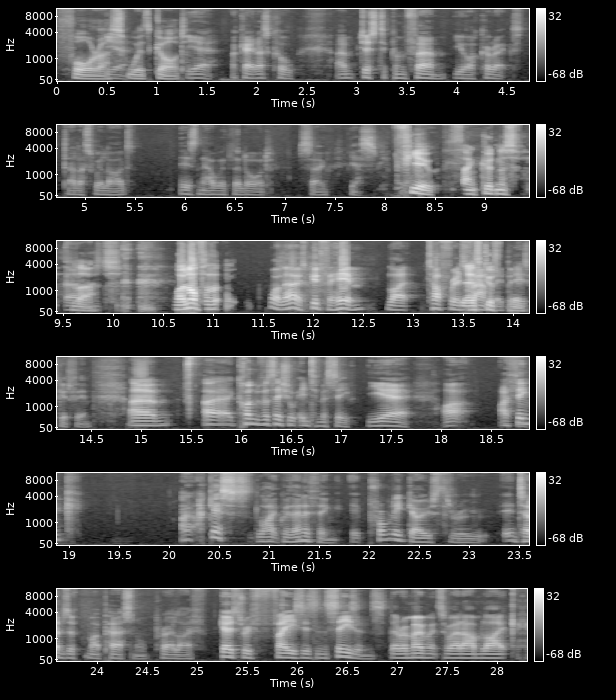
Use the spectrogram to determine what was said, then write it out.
for us Yeah. with God? Yeah. Okay, that's cool. Um, just to confirm, you are correct. Dallas Willard is now with the Lord. So yes. Phew! Thank goodness for Um, that. Well, not for the, Well, no, it's good for him. Like tough for his Yeah, family, but it's good for him. Um, uh, conversational intimacy. Yeah, I I think. I, I guess, like with anything, it probably goes through, in terms of my personal prayer life, goes through phases and seasons. There are moments where I'm like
